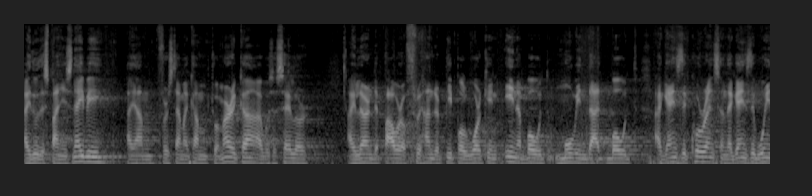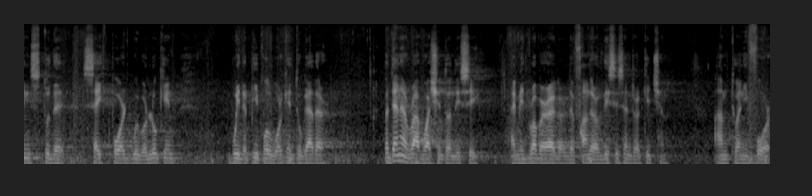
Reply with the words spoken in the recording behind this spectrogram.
I do the Spanish Navy, I am, first time I come to America, I was a sailor. I learned the power of 300 people working in a boat, moving that boat against the currents and against the winds to the safe port. We were looking with the people working together. But then I arrived Washington, D.C. I meet Robert Egger, the founder of DC Central Kitchen. I'm 24.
